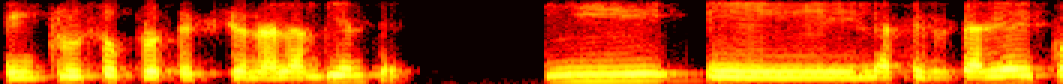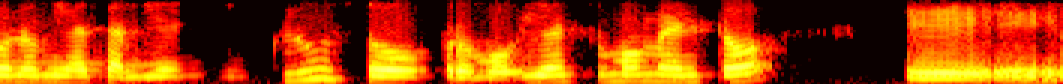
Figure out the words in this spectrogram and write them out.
e incluso protección al ambiente. Y eh, la Secretaría de Economía también incluso promovió en su momento eh,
